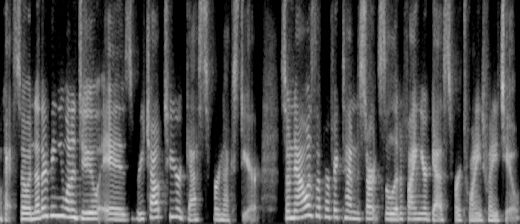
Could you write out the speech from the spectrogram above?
Okay, so another thing you want to do is reach out to your guests for next year. So now is the perfect time to start solidifying your guests for 2022.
